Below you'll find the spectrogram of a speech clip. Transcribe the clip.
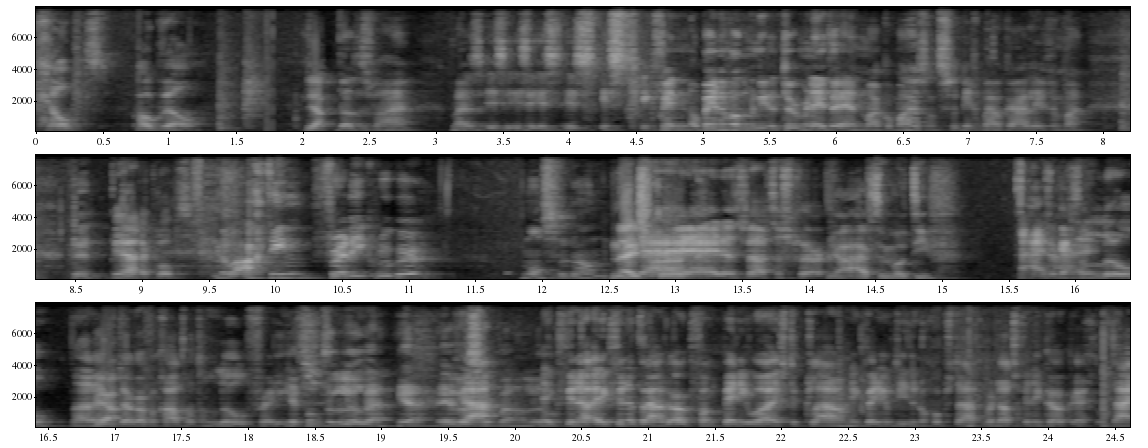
helpt ook wel. Dat is waar. Maar is, is, is, is, is, is- ik vind op een of andere manier de Terminator en Michael Myers altijd zo dicht bij elkaar liggen. Maar de, Ja, de- dat klopt. nummer 18, Freddy Krueger. Monster dan? Nee, schurk. Nee, nee, dat is wel echt een schurk. Ja, hij heeft een motief. Ja, hij is ook echt een lul. Daar hebben Ja. we het ook over gehad, wat een lul Freddy Je is. vond het een lul, hè? Ja, hij was Ja, ook wel een lul. Ik vind, ik vind het trouwens ook van Pennywise the Clown. Ik weet niet of die er nog op staat, maar dat vind ik ook echt... Nou,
